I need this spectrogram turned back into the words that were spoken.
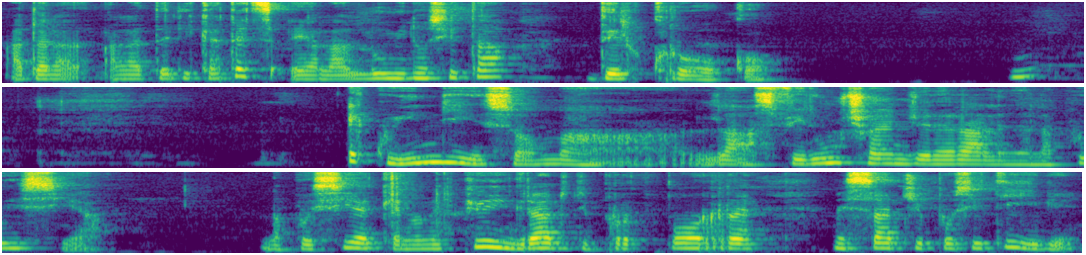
alla, alla delicatezza e alla luminosità del croco, E quindi, insomma, la sfiducia in generale nella poesia, la poesia che non è più in grado di proporre messaggi positivi,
